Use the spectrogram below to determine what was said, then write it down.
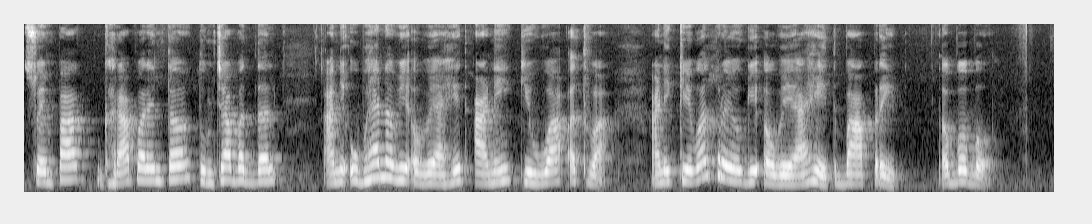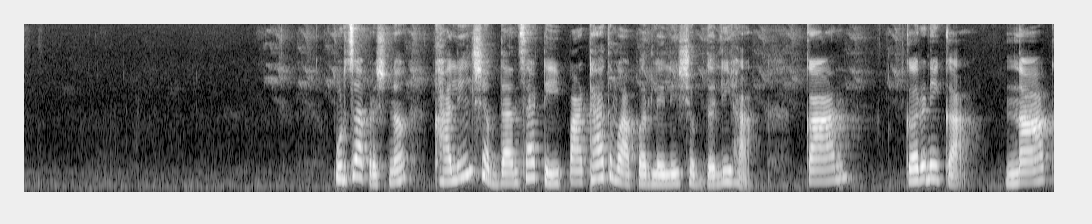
स्वयंपाक घरापर्यंत तुमच्याबद्दल आणि उभयानवी अव्यय आहेत आणि किंवा अथवा. आणि केवळ प्रयोगी अव्यय आहेत. बापरे. अबब. पुढचा प्रश्न खालील शब्दांसाठी पाठात वापरलेले शब्द लिहा. कान कर्णिका नाक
